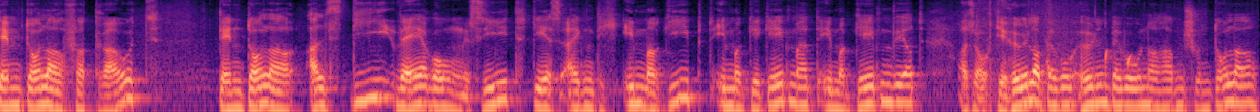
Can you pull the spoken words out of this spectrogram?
dem Dollar vertraut, den Dollar als die Währung sieht, die es eigentlich immer gibt, immer gegeben hat, immer geben wird. Also auch die Höhlenbewohner haben schon Dollar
